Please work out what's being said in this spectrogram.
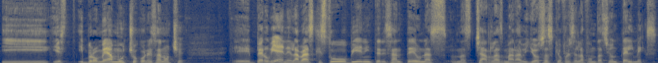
Y, bromea mucho con esa noche. Eh, pero bien, eh, la verdad es que estuvo bien interesante, unas, unas charlas maravillosas que ofrece la Fundación Telmex.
